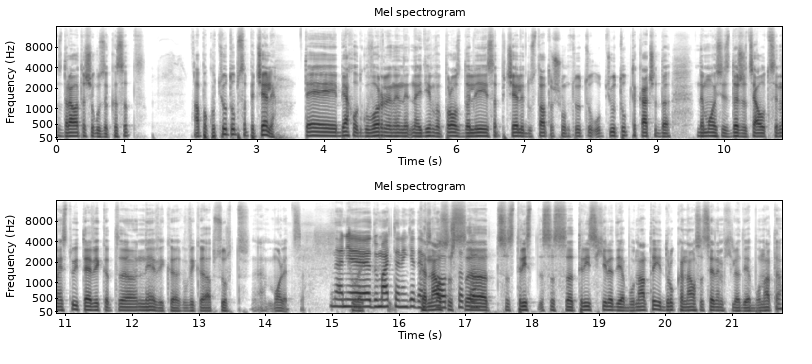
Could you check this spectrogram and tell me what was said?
здравата ще го закъсат. А пък от YouTube са печели. Те бяха отговорили на, на един въпрос дали са печели достатъчно от YouTube, така че да, да може да се издържа цялото семейство и те викат, не вика, вика абсурд. А, Моля те се. да, ние доматите не ги дадем Канал с, с, с, 300, с а, 30 хиляди абоната и друг канал с 7 хиляди абоната.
